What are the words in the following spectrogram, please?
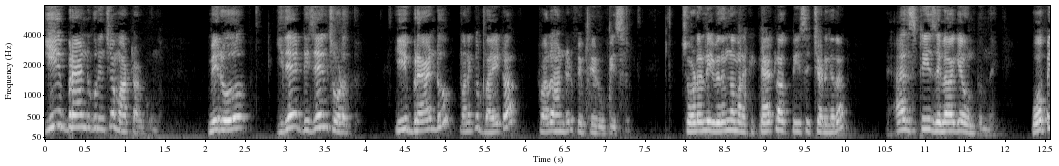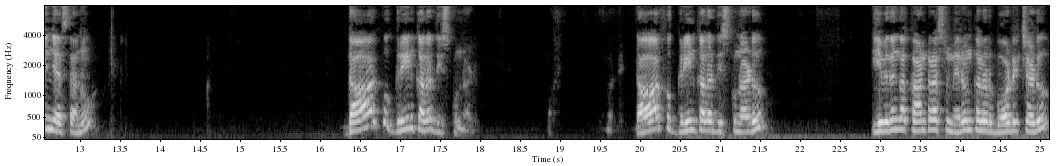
ఈ బ్రాండ్ గురించే మాట్లాడుకుందాం. మీరు ఇదే డిజైన్ చూడద్దు. ఈ బ్రాండ్ మనకి బయట ట్వెల్వ్ హండ్రెడ్ ఫిఫ్టీ రూపీస్. చూడండి ఈ విధంగా మనకి కేటలాగ్ పీస్ ఇచ్చాడు కదా. యాజ్ ఇట్ ఈజ్ ఇలాగే ఉంటుంది. ఓపెన్ చేస్తాను. డార్క్ గ్రీన్ కలర్ తీసుకున్నాడు. డార్క్ గ్రీన్ కలర్ తీసుకున్నాడు. ఈ విధంగా కాంట్రాస్ట్ మెరూన్ కలర్ బోర్డర్ ఇచ్చాడు.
